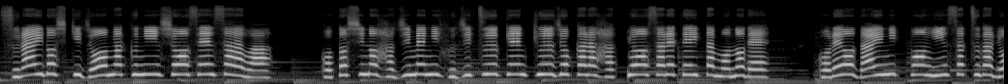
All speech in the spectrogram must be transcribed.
スライド式静脈認証センサーは、今年の初めに富士通研究所から発表されていたもので、これを大日本印刷が量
